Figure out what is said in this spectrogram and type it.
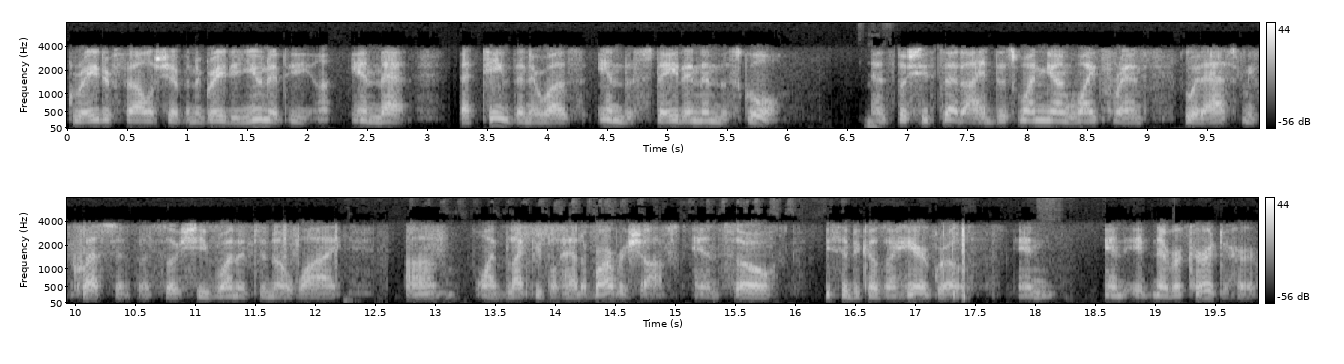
greater fellowship and a greater unity uh, in that that team than there was in the state and in the school. And so she said, I had this one young white friend who would ask me questions, and so she wanted to know why um, why black people had a barber shop. And so he said, because our hair grows, and and it never occurred to her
